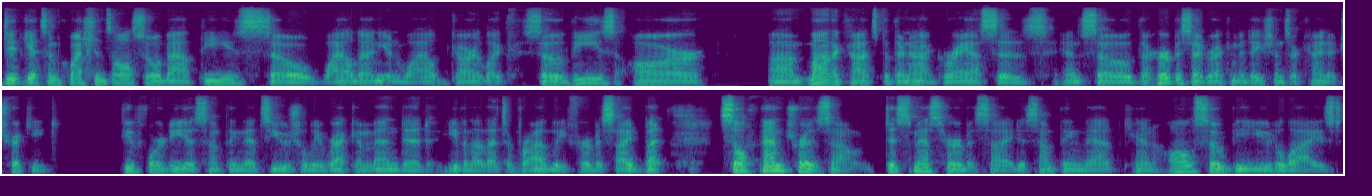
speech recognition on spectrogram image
did get some questions also about these. So wild onion, wild garlic. So these are um, monocots, but they're not grasses. And so the herbicide recommendations are kind of tricky 2,4-D is something that's usually recommended, even though that's a broadleaf herbicide. But sulfentrazone, dismiss herbicide, is something that can also be utilized.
